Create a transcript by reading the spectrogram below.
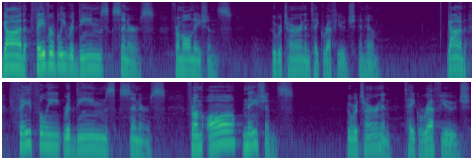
God favorably redeems sinners from all nations who return and take refuge in Him. God faithfully redeems sinners from all nations who return and take refuge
